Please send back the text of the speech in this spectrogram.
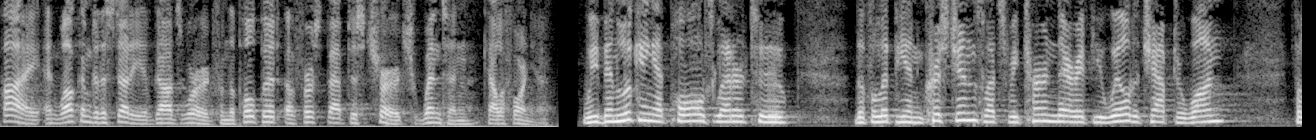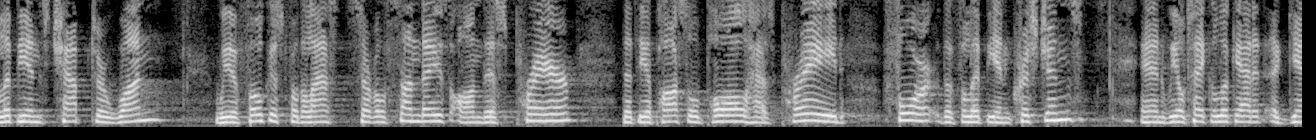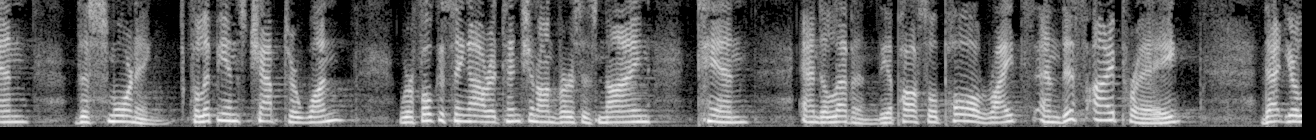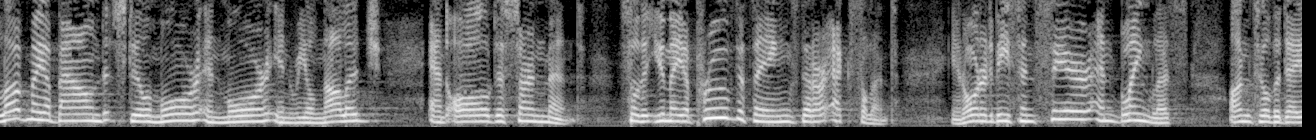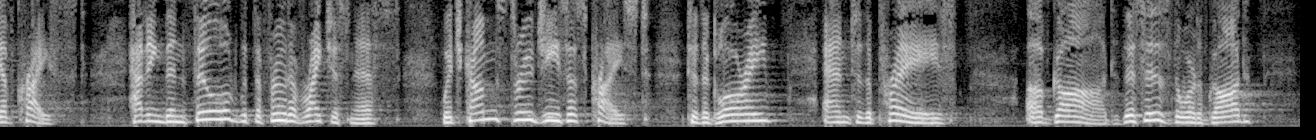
Hi, and welcome to the study of God's Word from the pulpit of First Baptist Church, Winton, California. We've been looking at Paul's letter to the Philippian Christians. Let's return there, if you will, to chapter 1. Philippians chapter 1. We have focused for the last several Sundays on this prayer that the Apostle Paul has prayed for the Philippian Christians, and we'll take a look at it again this morning. Philippians chapter 1. We're focusing our attention on verses 9, 10, and 11. The Apostle Paul writes, And this I pray, that your love may abound still more and more in real knowledge and all discernment, so that you may approve the things that are excellent, in order to be sincere and blameless until the day of Christ, having been filled with the fruit of righteousness, which comes through Jesus Christ to the glory and to the praise of God. This is the Word of God,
